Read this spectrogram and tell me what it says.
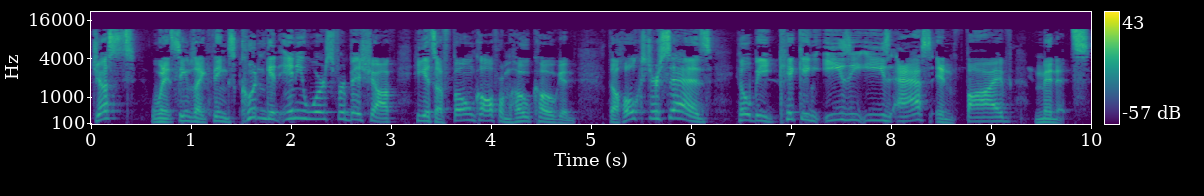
Just when it seems like things couldn't get any worse for Bischoff, he gets a phone call from Hulk Hogan. The Hulkster says he'll be kicking Easy E's ass in five minutes.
